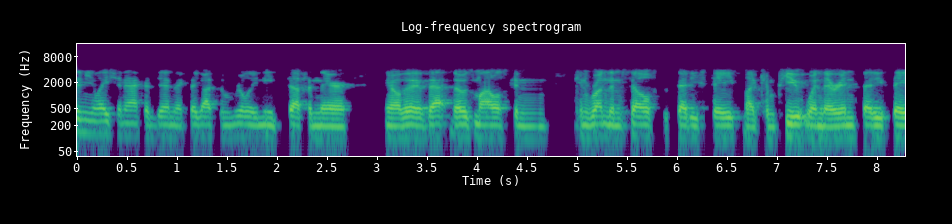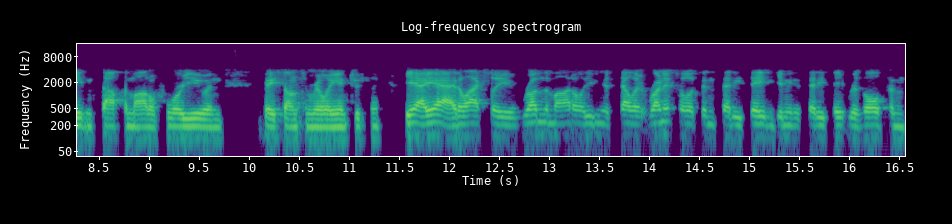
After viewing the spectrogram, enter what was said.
simulation academic, they got some really neat stuff in there. You know, they, that those models can can run themselves to steady state, like compute when they're in steady state and stop the model for you, and based on some really interesting. Yeah, yeah, it'll actually run the model. You can just tell it run it till it's in steady state and give me the steady state results, and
